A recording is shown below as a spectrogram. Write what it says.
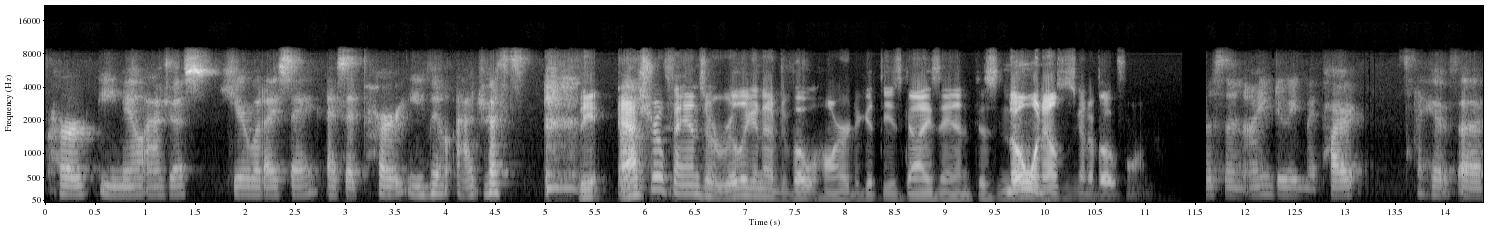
per email address. Hear what I say? I said per email address. The Astro fans are really going to have to vote hard to get these guys in because no one else is going to vote for them. Listen, I am doing my part. I have uh,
